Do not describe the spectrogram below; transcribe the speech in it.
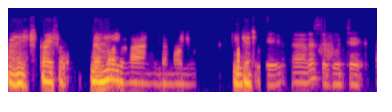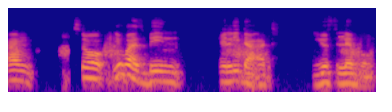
and it's priceless. The more you learn, the more you you get it. Okay, uh, that's a good take. Um, so you has been a leader at youth level,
